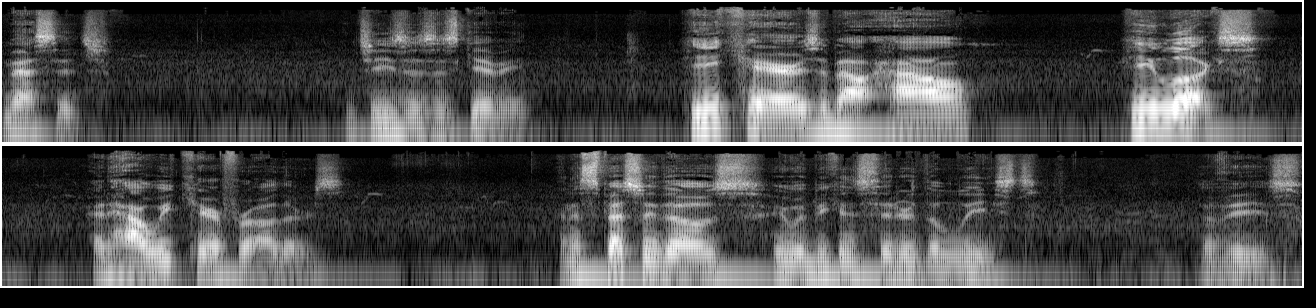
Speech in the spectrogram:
message Jesus is giving. He cares about how he looks at how we care for others, and especially those who would be considered the least of these.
